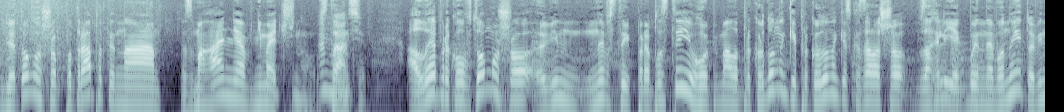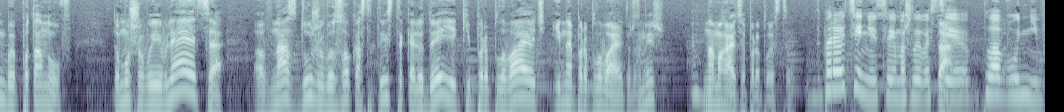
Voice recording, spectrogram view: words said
для того, щоб потрапити на змагання в Німеччину з танців. Але прикол в тому, що він не встиг переплисти, його піймали прикордонники. і Прикордонники сказали, що взагалі, якби не вони, то він би потонув. Тому що виявляється, в нас дуже висока статистика людей, які перепливають і не перепливають, розумієш? Намагаються переплисти. Переоцінюють свої можливості Так. плавунів.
